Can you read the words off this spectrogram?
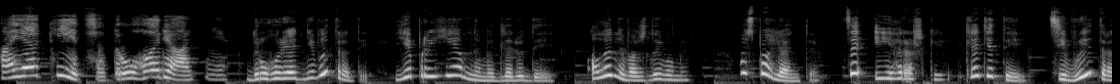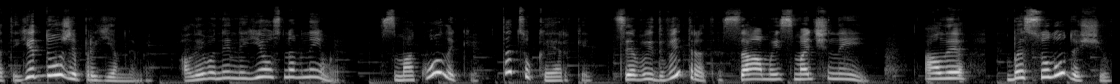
А які це другорядні? Другорядні витрати є приємними для людей, але неважливими. Ось погляньте, це іграшки для дітей. Ці витрати є дуже приємними, але вони не є основними. Смаколики та цукерки це вид витрат самий смачний. Але без солодощів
